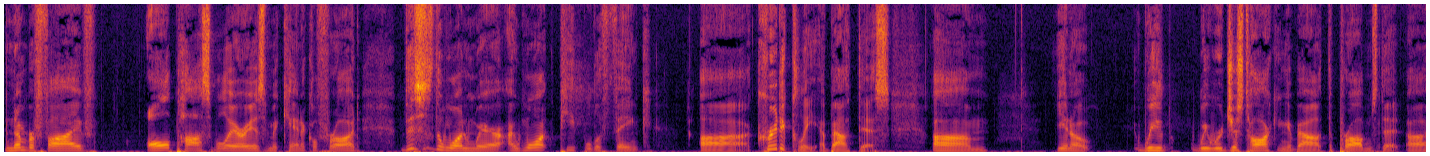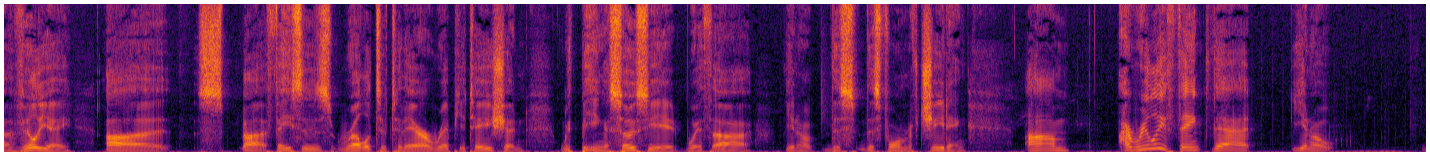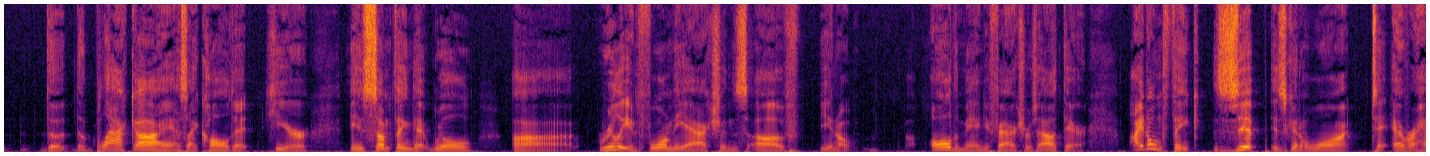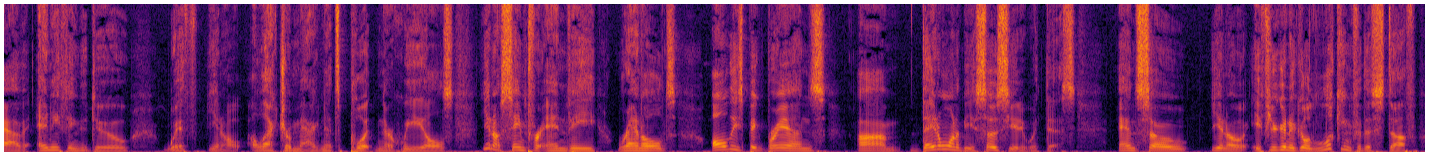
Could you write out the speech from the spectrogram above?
number five, all possible areas of mechanical fraud. This is the one where I want people to think uh, critically about this. Um, you know, we we were just talking about the problems that uh, Wilier uh, uh, faces relative to their reputation with being associated with uh, you know this this form of cheating. Um, I really think that you know the the black eye, as I called it here, is something that will uh, really inform the actions of you know all the manufacturers out there. I don't think Zipp is going to want to ever have anything to do with you know electromagnets put in their wheels. You know, same for ENVE, Reynolds, all these big brands. Um, they don't want to be associated with this, and so you know if you're going to go looking for this stuff,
